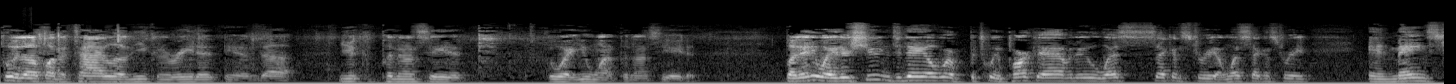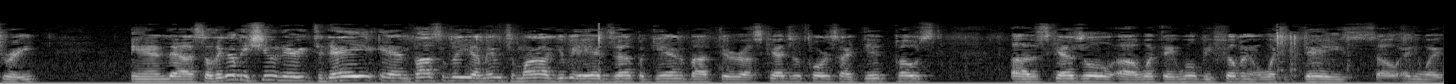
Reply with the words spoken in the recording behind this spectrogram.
put it up on the title and you can read it and uh, you can pronunciate it the way you want to pronunciate it. But anyway, they're shooting today over between Park Avenue, West 2nd Street, on West 2nd Street, and Main Street. And uh, so they're going to be shooting there today and possibly uh, maybe tomorrow. I'll give you a heads up again about their uh, schedule. Of course, I did post uh, the schedule, uh, what they will be filming on what days. So anyway,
